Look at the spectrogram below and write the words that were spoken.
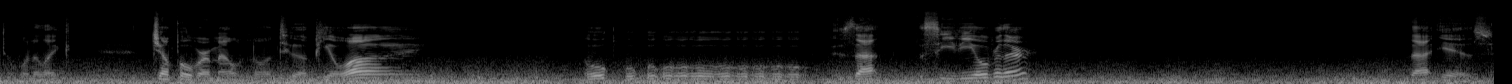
Don't want to like jump over a mountain onto a POI. Oh oh, oh, oh, oh, oh, oh, oh, oh, oh, oh. Is that the CV over there? That is.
